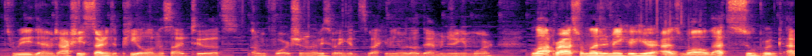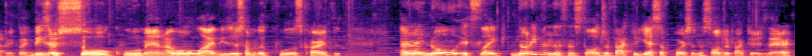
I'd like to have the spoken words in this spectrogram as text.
It's really damaged. Actually, it's starting to peel on the side too. That's unfortunate. Let me see if I can get this back in here without damaging it more. Lapras from Legend Maker here as well. That's super epic. Like, these are so cool, man. I won't lie. These are some of the coolest cards. And I know it's like, not even this nostalgia factor. Yes, of course, the nostalgia factor is there.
